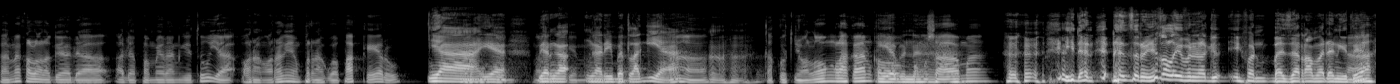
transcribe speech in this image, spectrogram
karena kalau lagi ada ada pameran gitu ya orang-orang yang pernah gua pakai ru Ya, Nggak iya. mungkin- Biar nggak mungkin nggak ribet nggak. lagi ya. Takut nyolong lah kan kalau Iya, benar. pengusaha mah dan dan serunya kalau event lagi event bazar Ramadan gitu ya.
